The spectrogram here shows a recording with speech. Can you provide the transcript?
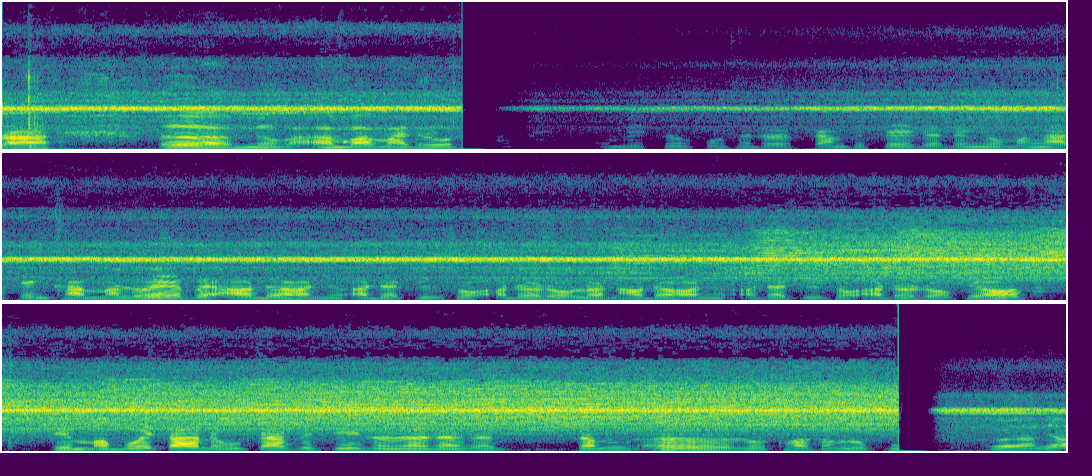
ตาเออมีอันบ้ามาโรตากุ้มเลยซื้อกุ้มสันก็กำเตะแต่ได้ยมมางงาเต็งขำมาเลยไปเอาเดือหันเอาเดือจุโซเอาเดือโรหล่นเอาเดือหันเอาเดือจุโซเอาเดือโรเปียวเต็มอบุยตาเนี่ยอุจจาระสีนั่นนั่นจำเออรถทอดต้องลุกเวลาเนี่ย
